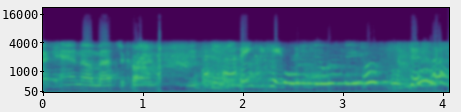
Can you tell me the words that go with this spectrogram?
check and uh, MasterCard. Thank you, Casey.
